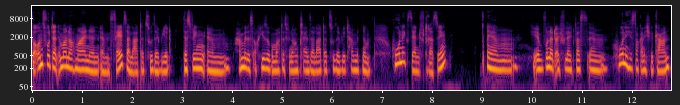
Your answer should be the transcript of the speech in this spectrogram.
Bei uns wurde dann immer noch mal ein ähm, Feldsalat dazu serviert. Deswegen ähm, haben wir das auch hier so gemacht, dass wir noch einen kleinen Salat dazu serviert haben mit einem Honig-Senf-Dressing. Ähm, ihr wundert euch vielleicht, was ähm, Honig ist doch gar nicht vegan.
